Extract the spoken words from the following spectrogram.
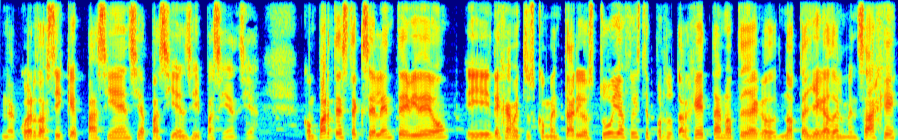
¿De acuerdo? Así que paciencia, paciencia y paciencia. Comparte este excelente video y déjame tus comentarios. ¿Tú ya fuiste por tu tarjeta? ¿No te ha llegado, no te ha llegado el mensaje?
